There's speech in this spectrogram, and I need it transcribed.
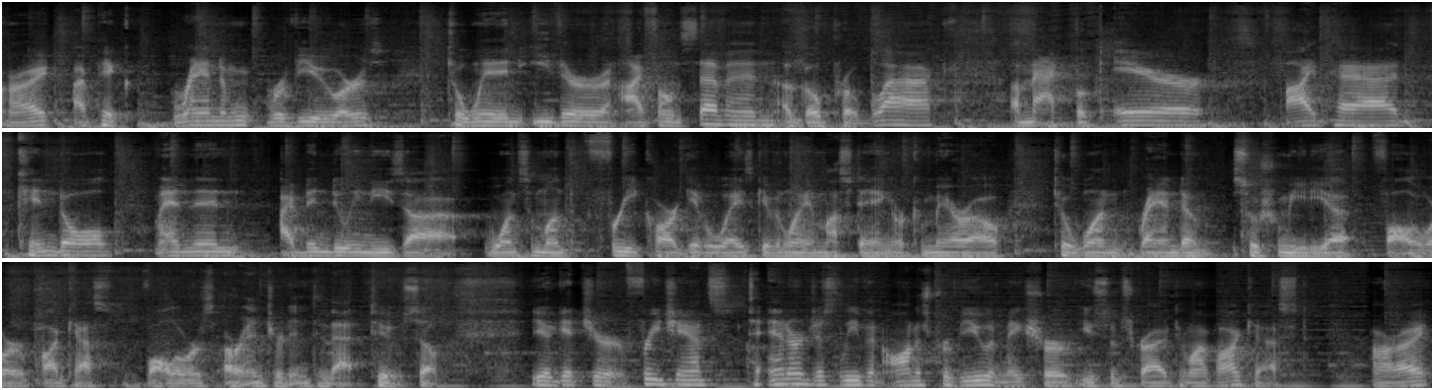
All right. I pick random reviewers to win either an iPhone 7, a GoPro Black, a MacBook Air, iPad, Kindle, and then I've been doing these uh, once a month free car giveaways, giving away a Mustang or Camaro to one random social media follower, podcast followers are entered into that too. So you'll get your free chance to enter. Just leave an honest review and make sure you subscribe to my podcast. All right.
